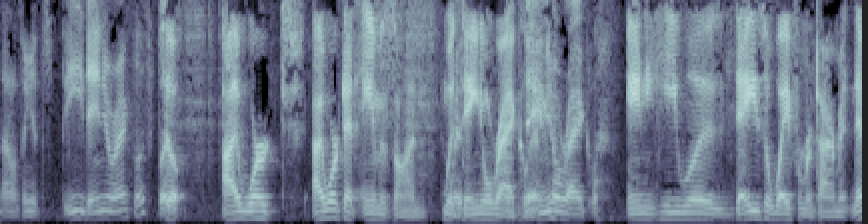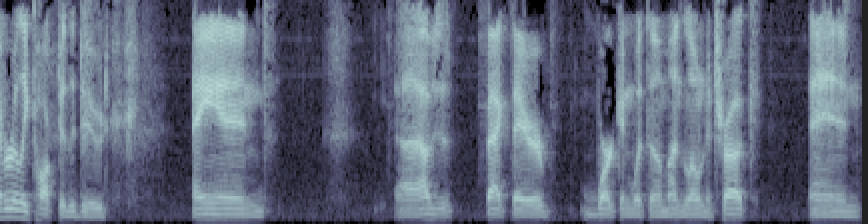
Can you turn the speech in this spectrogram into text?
I don't think it's the Daniel Radcliffe, but So I worked I worked at Amazon with, with- Daniel with Radcliffe. Daniel Radcliffe. and he was days away from retirement. Never really talked to the dude. And uh, I was just back there working with him, unloading a truck, and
